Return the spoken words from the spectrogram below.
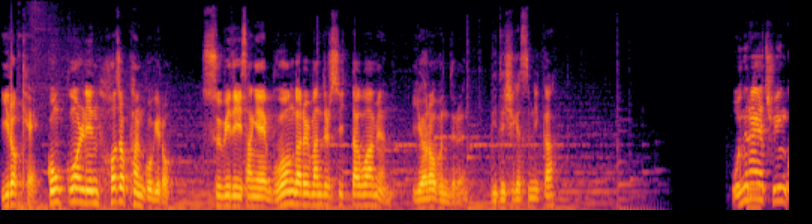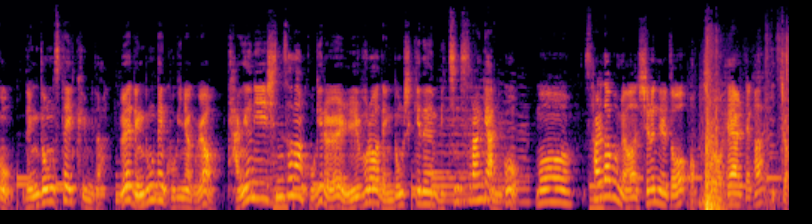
이렇게 꽁꽁 얼린 허접한 고기로 수비드 이상의 무언가를 만들 수 있다고 하면 여러분들은 믿으시겠습니까? 오늘의 주인공 냉동 스테이크입니다. 왜 냉동된 고기냐고요? 당연히 신선한 고기를 일부러 냉동시키는 미친 짓을 한 게 아니고 뭐 살다 보면 싫은 일도 억지로 해야 할 때가 있죠.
